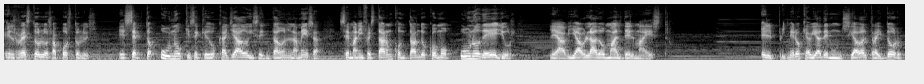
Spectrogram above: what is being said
el resto de los apóstoles, excepto uno que se quedó callado y sentado en la mesa, se manifestaron contando cómo uno de ellos le había hablado mal del maestro el primero que había denunciado al traidor,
